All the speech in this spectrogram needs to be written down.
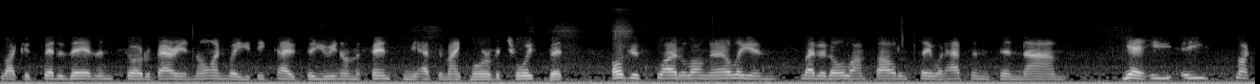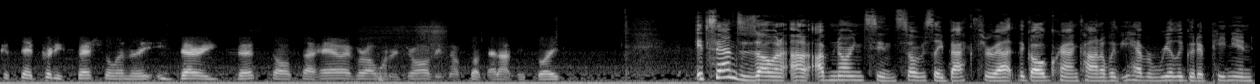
like it's better there than sort of barrier nine where you dictate so you're in on the fence and you have to make more of a choice. But I'll just float along early and let it all unfold and see what happens. And um, yeah, he, he's like I said, pretty special and he's very versatile. So however I want to drive him, I've got that up my sleeve. It sounds as though, and I've known since obviously back throughout the Gold Crown Carnival, that you have a really good opinion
